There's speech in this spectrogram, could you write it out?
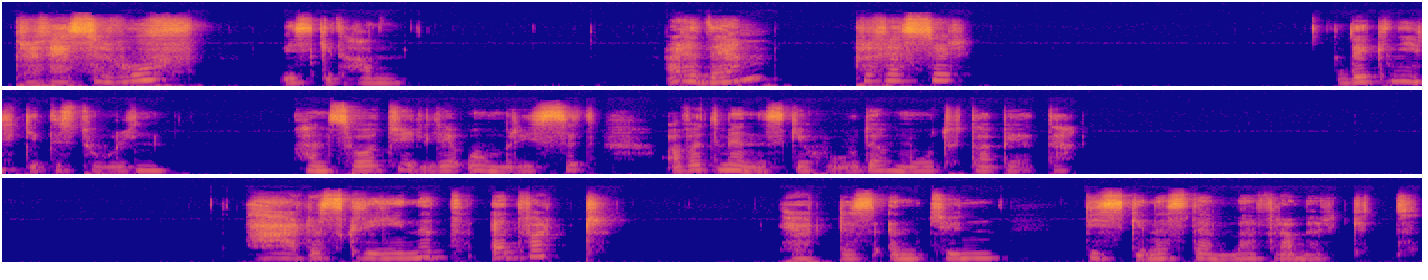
Professor Wolf, hvisket han. Er det dem, professor? Det knirket i stolen. Han så tydelig omrisset av et menneskehode mot tapetet. Er det skrinet, Edvard? hørtes en tynn, hviskende stemme fra mørket.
